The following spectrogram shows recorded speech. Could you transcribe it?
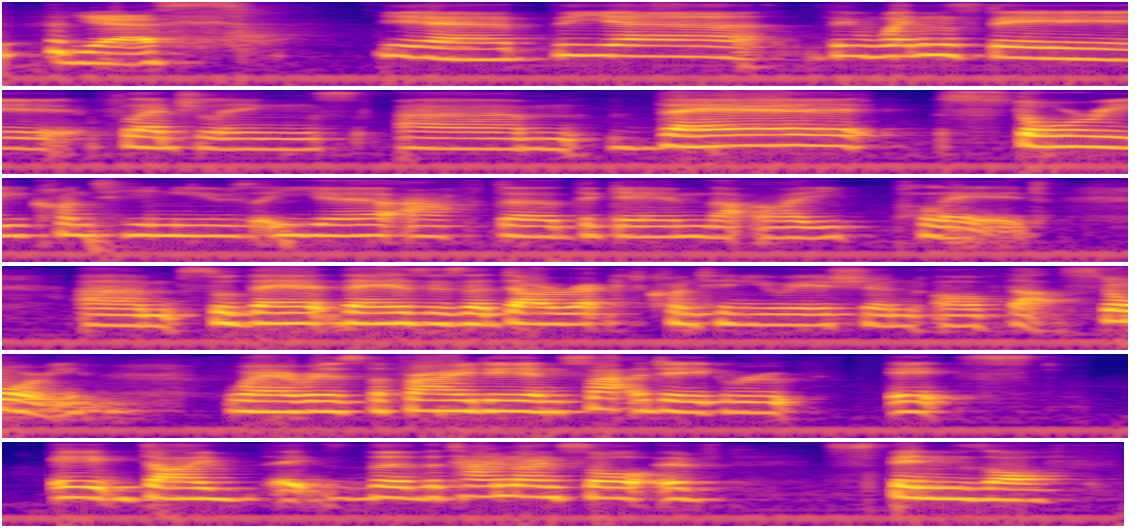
yes. Yeah, the uh, the Wednesday fledglings, um, their story continues a year after the game that I played. Um, so their, theirs is a direct continuation of that story, whereas the Friday and Saturday group, it's it dive it, the the timeline sort of spins off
